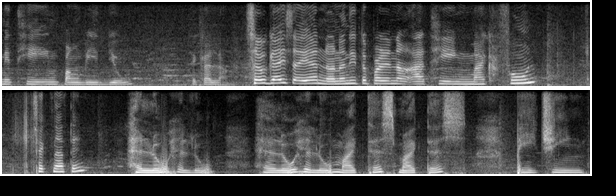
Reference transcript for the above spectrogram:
mithiing pang video. Teka lang. So, guys, ayan, no? Nandito pa rin ang ating microphone. Check natin. Hello, hello. Hello, hello. Mic test, mic test. Paging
